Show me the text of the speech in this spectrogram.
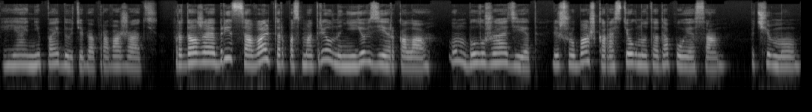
«Я не пойду тебя провожать». Продолжая бриться, Вальтер посмотрел на нее в зеркало. Он был уже одет, лишь рубашка расстегнута до пояса. «Почему?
